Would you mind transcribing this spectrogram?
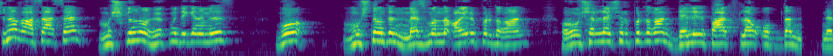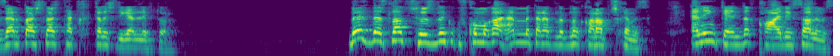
Shunaqa asosan mushkilning hukmi deganimiz bu mushningdan mazmunni ayirib turadigan ro'shanlashtirib turadigan dalil faktlar obdan nazar tashlash tadqiq qilish deganlikdir. Biz dastlab so'zning hukmiga hamma taraflardan qarab chiqamiz. Aning kendi qoidaga solamiz.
